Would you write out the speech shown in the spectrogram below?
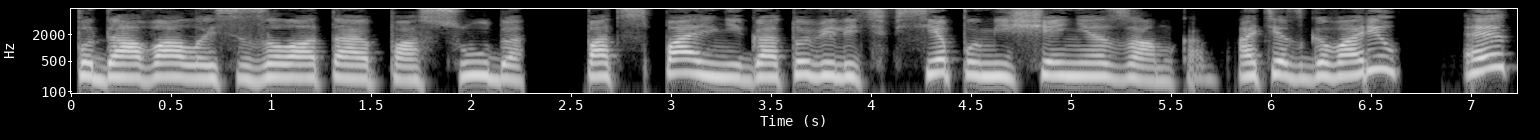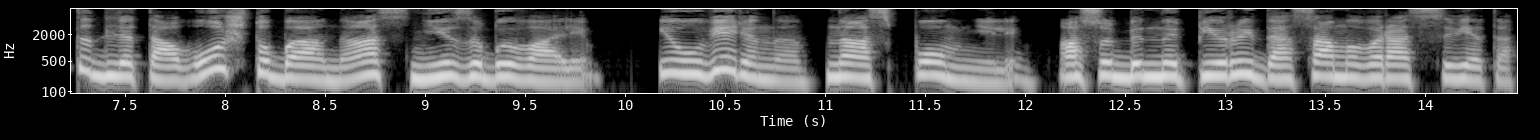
подавалась золотая посуда, под спальней готовились все помещения замка. Отец говорил, это для того, чтобы о нас не забывали. И уверенно, нас помнили. Особенно пиры до самого рассвета.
